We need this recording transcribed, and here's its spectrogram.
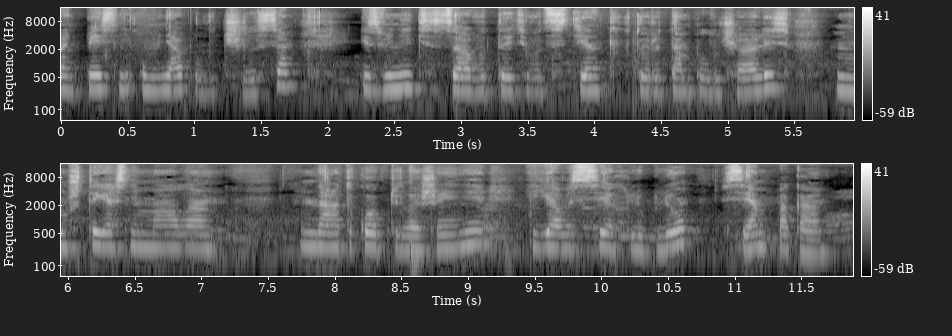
пранк песни у меня получился. Извините за вот эти вот стенки, которые там получались, потому что я снимала на такое приложение. И я вас всех люблю. Всем пока!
